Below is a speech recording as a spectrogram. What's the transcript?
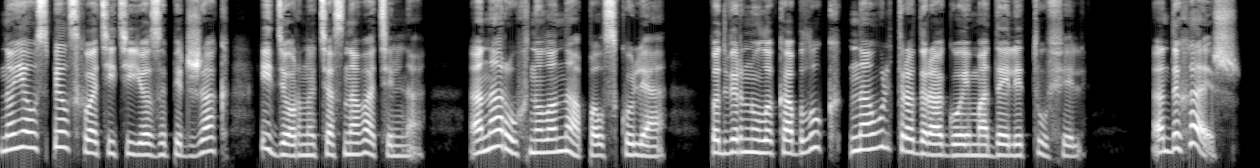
но я успел схватить ее за пиджак и дернуть основательно. Она рухнула на пол скуля, подвернула каблук на ультрадорогой модели туфель. «Отдыхаешь?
